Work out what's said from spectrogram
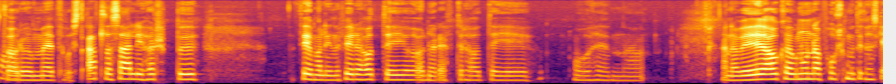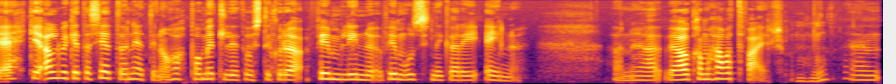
Þá erum við með, þú veist, alla sali í hörpu, þemalínu fyrir hátegi og önnur eftir hátegi og hérna, þannig að við ákvæðum núna að fólk myndi kannski ekki alveg geta setið á netinu og hoppa á milli, þú veist, einhverja fimm línu, fimm útsýningar í einu. Þannig að við ákvæðum að hafa tvær, Mm -hmm. en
